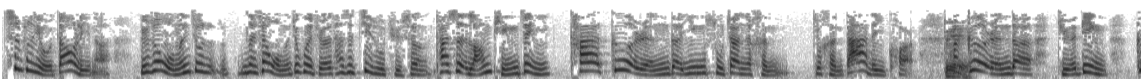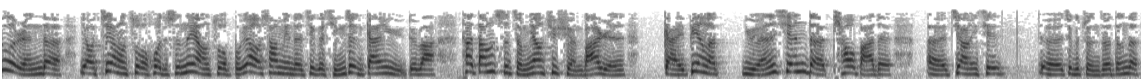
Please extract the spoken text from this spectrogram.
是不是有道理呢？比如说，我们就是那像我们就会觉得它是技术取胜，它是郎平这一他个人的因素占着很就很大的一块儿，他个人的决定，个人的要这样做或者是那样做，不要上面的这个行政干预，对吧？他当时怎么样去选拔人，改变了原先的挑拔的呃这样一些。呃，这个准则等等，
